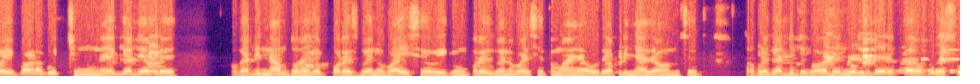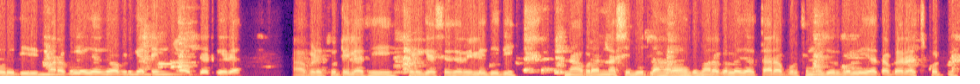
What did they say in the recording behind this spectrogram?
ભાઈ ભાડા ગોતશું હું ને એક ગાડી આપણે. ગાડીનું નામ તો નહીં, તો પરેશભાઈ નો ભાઈ છે. હવે કે હું પરેશભાઈ નો ભાઈ છે, તમે અહીંયા આવો તો આપણે ત્યાં જવાનું છે. તો આપણે ગાડી તો ગાડી વગર ડાયરેક્ટ તારાપુર જ છોડી દીધી. મારા કલે જાવ આપણે ગાડી અપડેટ કર્યા. આપણે ચોટીલાથી થોડીક એસેસરી લીધી હતી. ને આપણા નસીબ એટલા હારા ને મારા કલે જાવ તારાપુરથી મજૂર બોલી હતા આપણે રાજકોટના.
